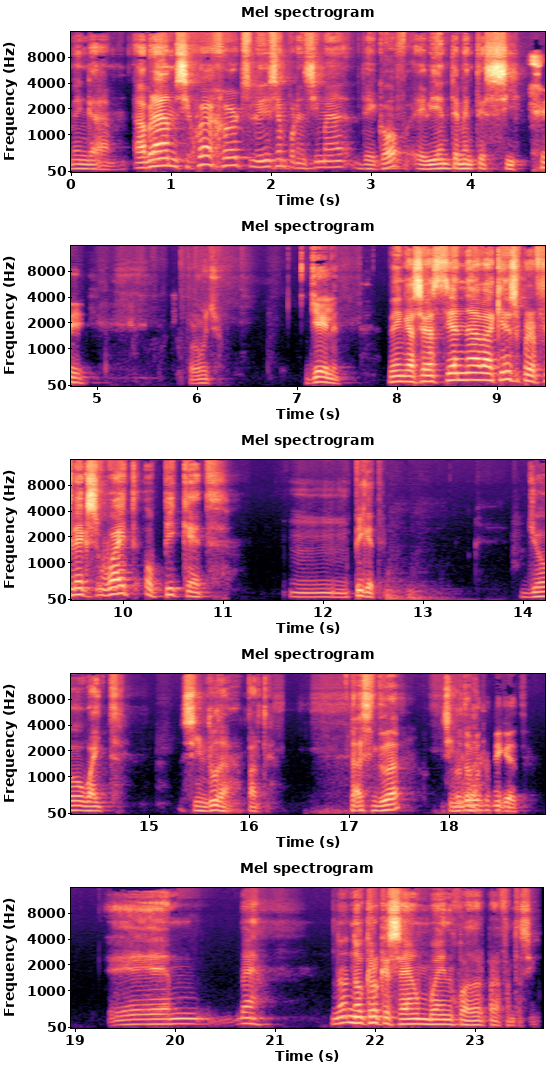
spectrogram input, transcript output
Venga, Abraham, si juega Hurts, ¿lo inician por encima de Goff? Evidentemente sí. Sí. Por mucho. Jalen. Venga, Sebastián Nava, ¿quién es Superflex, White o Pickett? Mm, Pickett. Yo, White. Sin duda, aparte. Ah, sin duda. Sin ¿No duda. te gusta Pickett? Eh, eh, no, no creo que sea un buen jugador para Fantasy.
